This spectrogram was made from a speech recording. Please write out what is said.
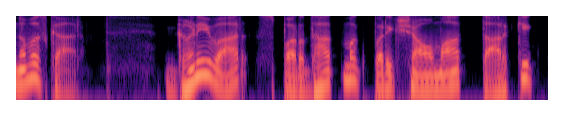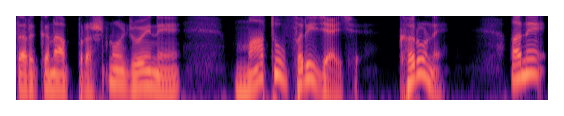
નમસ્કાર. ઘણીવાર સ્પર્ધાત્મક પરીક્ષાઓમાં તાર્કિક તર્કના પ્રશ્નો જોઈને માથું ફરી જાય છે, ખરું ને? અને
